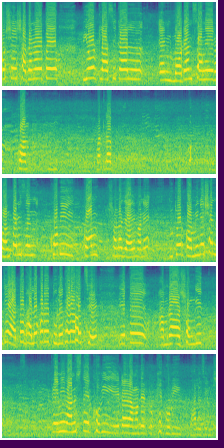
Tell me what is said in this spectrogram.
বসে সাধারণত পিওর ক্লাসিক্যাল অ্যান্ড মডার্ন সঙের মতলব কম্পারিজন খুবই কম শোনা যায়। মানে দুটোর কম্বিনেশন যে এত ভালো করে তুলে ধরা হচ্ছে, এতে আমরা সংগীত প্রেমী মানুষদের খুবই এটা আমাদের পক্ষে খুবই ভালো জিনিস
